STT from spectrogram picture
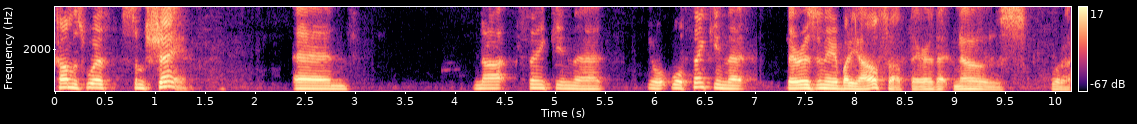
comes with some shame. And not thinking that you know, well, thinking that there isn't anybody else out there that knows what I,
